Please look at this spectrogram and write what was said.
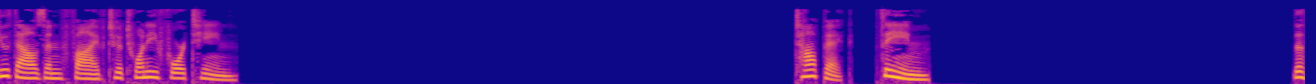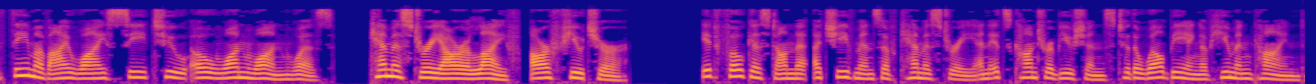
2005 to 2014. Topic Theme The theme of IYC 2011 was, "'Chemistry Our Life, Our Future' It focused on the achievements of chemistry and its contributions to the well-being of humankind.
